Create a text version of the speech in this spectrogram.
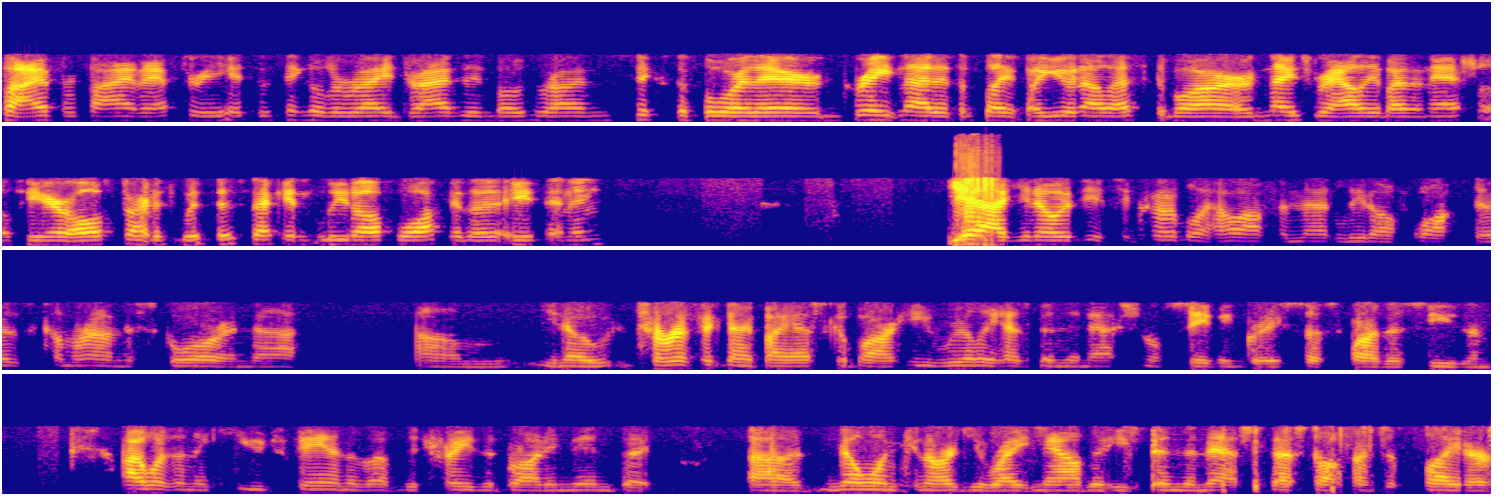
five for five after he hits a single to right, drives in both runs, six to four there. Great night at the plate by Yunel Escobar. Nice rally by the Nationals here. All started with the second leadoff walk of the eighth inning. Yeah, you know it's incredible how often that leadoff walk does come around to score, and uh, um, you know, terrific night by Escobar. He really has been the national saving grace thus far this season. I wasn't a huge fan of, of the trade that brought him in, but uh, no one can argue right now that he's been the next best offensive player.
